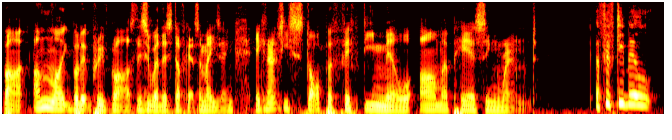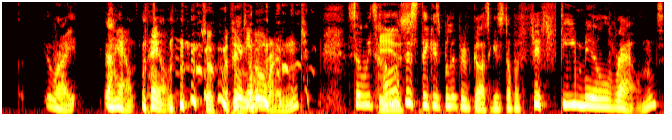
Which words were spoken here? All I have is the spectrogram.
but unlike bulletproof glass this is where this stuff gets amazing it can actually stop a 50 mil armor piercing round a fifty mil. Right. Hang on. Hang on. so a 50 Hang mil round so it's half Is- as thick as bulletproof glass. It can stop a fifty mil round,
